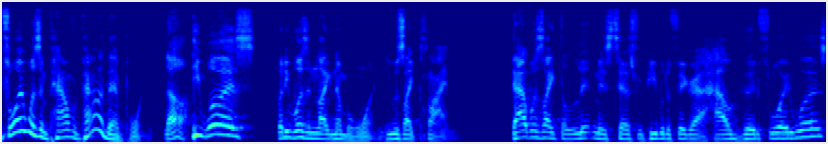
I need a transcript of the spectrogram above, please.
Floyd wasn't pound for pound at that point. No. He was, but he wasn't like number one. He was like climbing. That was like the litmus test for people to figure out how good Floyd was.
